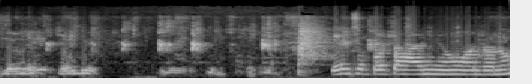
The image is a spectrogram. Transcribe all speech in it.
Dolik, dolik. Yan, supportahan yung ano no.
